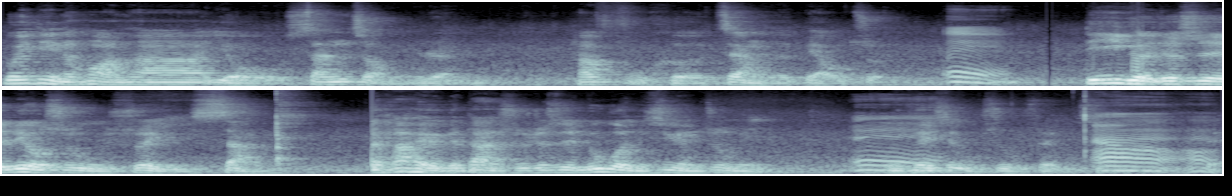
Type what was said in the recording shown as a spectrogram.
规定的话，它有三种人，它符合这样的标准。嗯，第一个就是六十五岁以上。它还有一个但书，就是如果你是原住民，嗯、你可以是五十五岁以上。嗯嗯、对。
